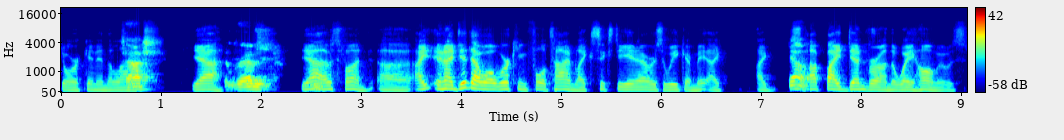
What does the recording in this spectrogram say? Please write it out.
Yeah. Dorkin in the lab. Josh Yeah. Yeah, that was fun. Uh, I and I did that while working full time, like 68 hours a week. I made I I Yeah. stopped by Denver on the way home. It was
